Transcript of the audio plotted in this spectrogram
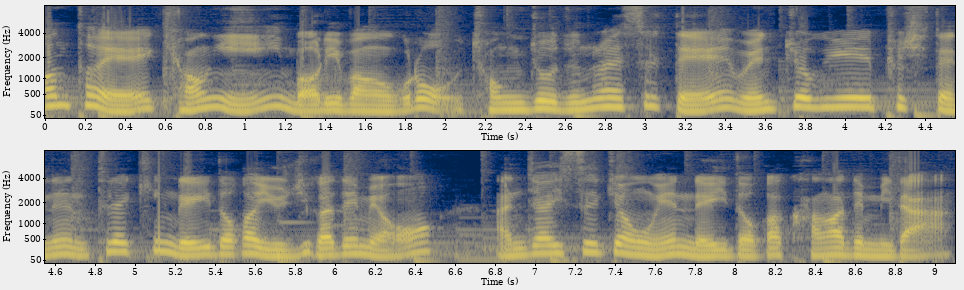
헌터의 경이 머리 방어구로 정조준을 했을 때 왼쪽 위에 표시되는 트래킹 레이더가 유지가 되며 앉아있을 경우엔 레이더가 강화됩니다.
